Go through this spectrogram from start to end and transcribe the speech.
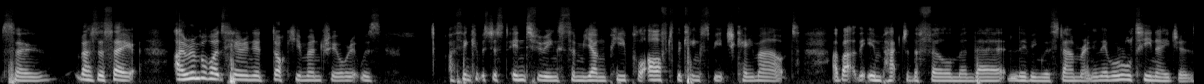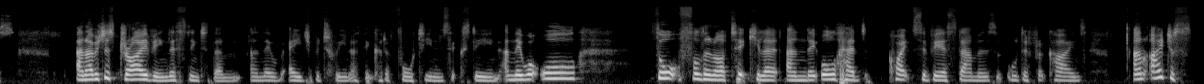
so as i say i remember once hearing a documentary or it was I think it was just interviewing some young people after the King's Speech came out about the impact of the film and their living with stammering, and they were all teenagers and I was just driving, listening to them, and they were aged between, I think, kind of 14 and 16, and they were all thoughtful and articulate, and they all had quite severe stammers, all different kinds, and I just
